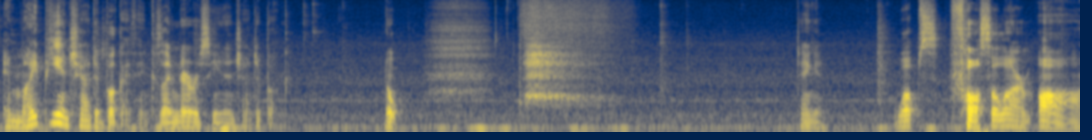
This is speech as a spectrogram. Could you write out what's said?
It might be enchanted book, I think, because I've never seen enchanted book. Nope. Dang it. Whoops. False alarm. Aw.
